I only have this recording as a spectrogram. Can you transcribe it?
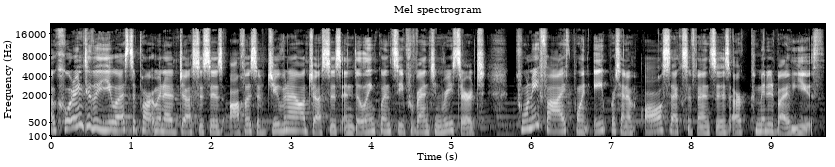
According to the U.S. Department of Justice's Office of Juvenile Justice and Delinquency Prevention Research, 25.8% of all sex offenses are committed by youth,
